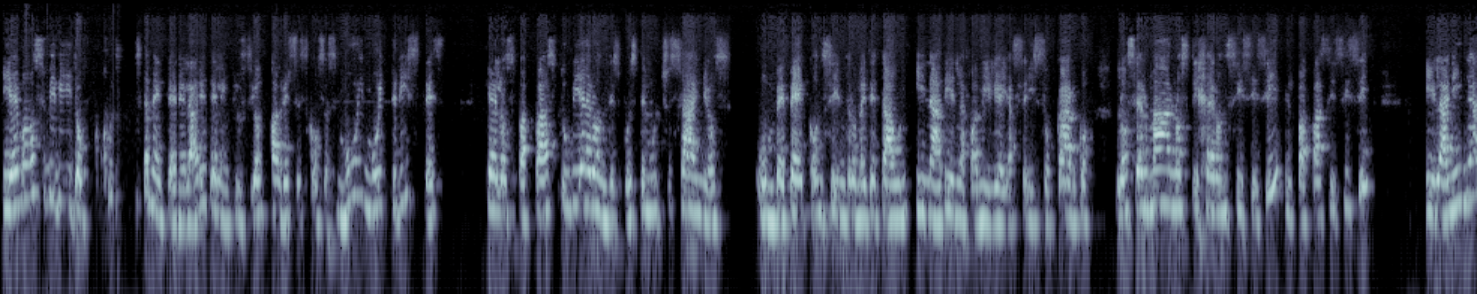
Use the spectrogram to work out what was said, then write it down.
Y hemos vivido justamente en el área de la inclusión a veces cosas muy, muy tristes que los papás tuvieron después de muchos años un bebé con síndrome de Down y nadie en la familia ya se hizo cargo. Los hermanos dijeron sí, sí, sí, el papá sí, sí, sí, y la niña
